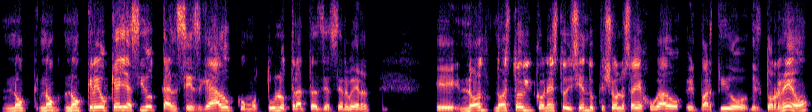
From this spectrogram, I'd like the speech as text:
no, no, no creo que haya sido tan sesgado como tú lo tratas de hacer ver. No, no estoy con esto diciendo que yo los haya jugado el partido del torneo,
